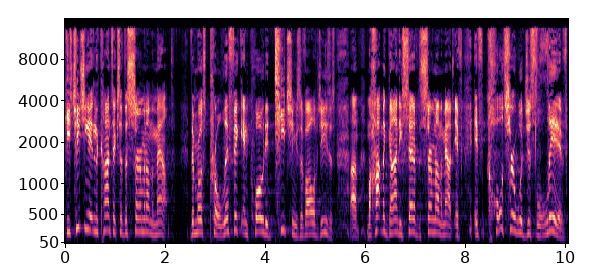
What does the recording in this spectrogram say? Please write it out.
He's teaching it in the context of the Sermon on the Mount, the most prolific and quoted teachings of all of Jesus. Um, Mahatma Gandhi said of the Sermon on the Mount if, if culture would just live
